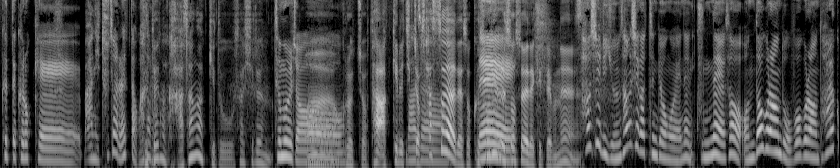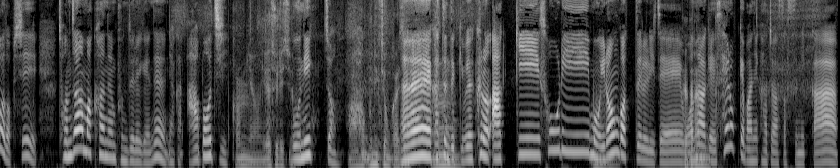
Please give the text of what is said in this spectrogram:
그때 그렇게 많이 투자를 했다고 하더라고요. 그때는 가상 악기도 사실은 드물죠. 어, 그렇죠. 다 악기를 직접 맞아요. 샀어야 돼서 그 네. 소리를 썼어야 됐기 때문에 사실 이 윤상 씨 같은 경우에는 국내에서 언더그라운드, overground 할 것 없이 전자음악 하는 분들에게는 약간 아버지. 그럼요. 예술이죠. 문익점. 아, 문익점까지? 네, 같은 음. 느낌. 그런 악기, 소리, 뭐 음. 이런 것들을 이제 대단합니다. 워낙에 새롭게 많이 가져왔었으니까.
